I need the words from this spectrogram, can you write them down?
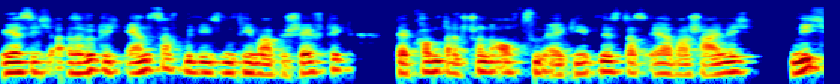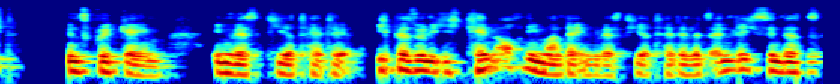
wer sich also wirklich ernsthaft mit diesem Thema beschäftigt, der kommt dann schon auch zum Ergebnis, dass er wahrscheinlich nicht in Squid Game investiert hätte. Ich persönlich, ich kenne auch niemanden, der investiert hätte. Letztendlich sind es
